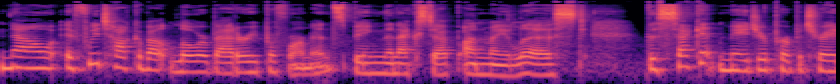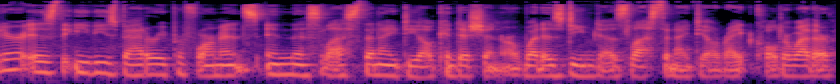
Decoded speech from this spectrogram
Now, if we talk about lower battery performance being the next step on my list, the second major perpetrator is the EV's battery performance in this less than ideal condition, or what is deemed as less than ideal, right? Colder weather.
